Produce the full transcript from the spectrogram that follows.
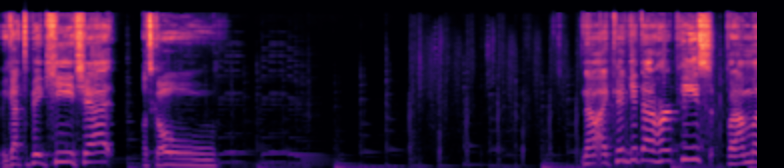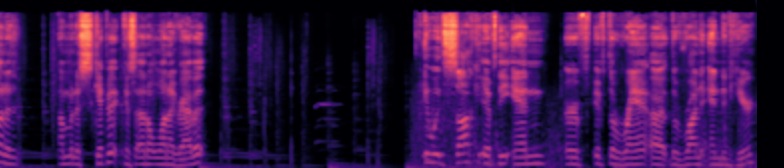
We got the big key, chat. Let's go. Now I could get that heart piece, but I'm gonna I'm gonna skip it because I don't want to grab it. It would suck if the end or if, if the ran uh, the run ended here.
